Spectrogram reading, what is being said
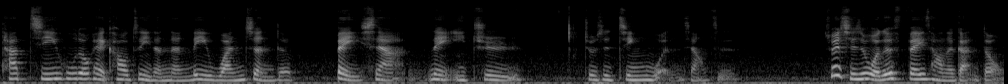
她几乎都可以靠自己的能力完整的背下那一句就是经文这样子。所以其实我是非常的感动，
